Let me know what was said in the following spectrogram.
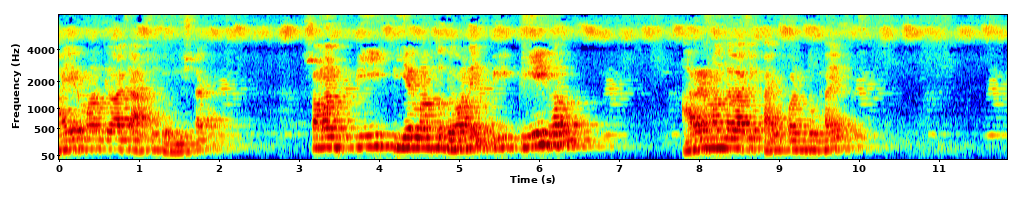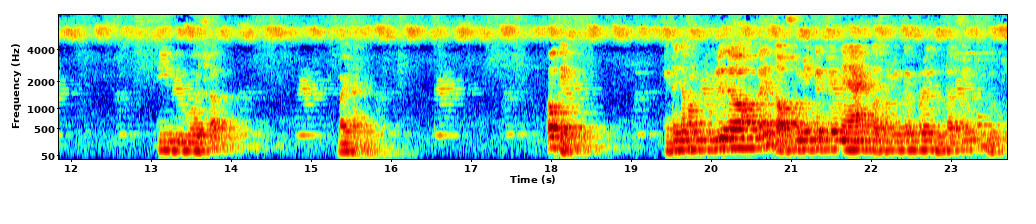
আই এর মান দেওয়া আছে আটশো চল্লিশ টাকা। সমান পি পি এর মান তো দেওয়া নেই পি পি এই ধরো। আর এর মান দেওয়া আছে five point two five T দু বছর বাই হান্ড্রেড ওকে এটা যখন তুলে দেওয়া হবে, দশমিকের জন্য এক, দশমিকের পরে দুটা সংখ্যা দুটি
